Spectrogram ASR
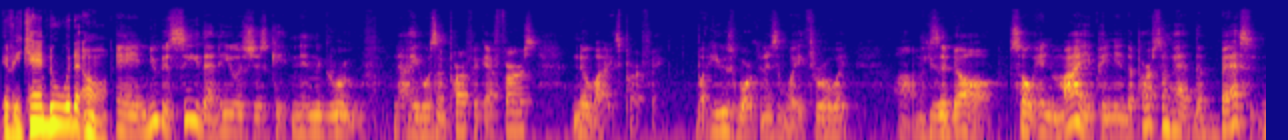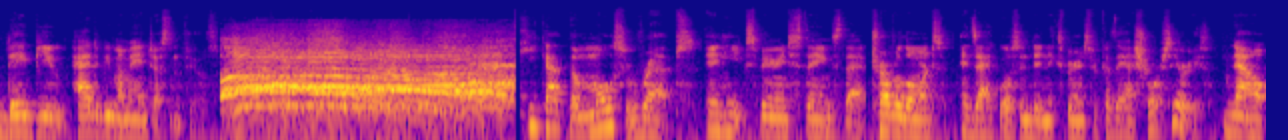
if he can't do it with the arm. And you could see that he was just getting in the groove. Now he wasn't perfect at first. Nobody's perfect, but he was working his way through it. Um, he's a dog. So in my opinion, the person who had the best debut had to be my man Justin Fields. He got the most reps and he experienced things that Trevor Lawrence and Zach Wilson didn't experience because they had short series. Now,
